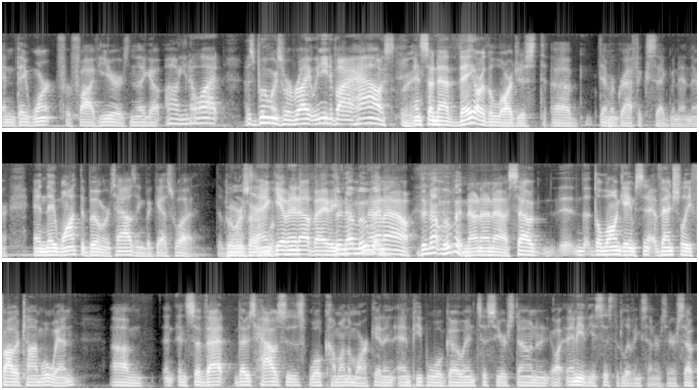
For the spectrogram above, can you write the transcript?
and they weren't for five years, and they go, oh, you know what? Those boomers were right. We need to buy a house, Right. and so now they are the largest uh, demographic segment in there, and they want the boomers housing, but guess what? The Boomers boomers, aren't ain't mo- giving it up, baby. They're not moving. No, no. They're not moving. No, no, no. So the, the long game, eventually Father Time will win. Um, and, and so that those houses will come on the market and, and people will go into Searstone and uh, any of the assisted living centers there. So,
